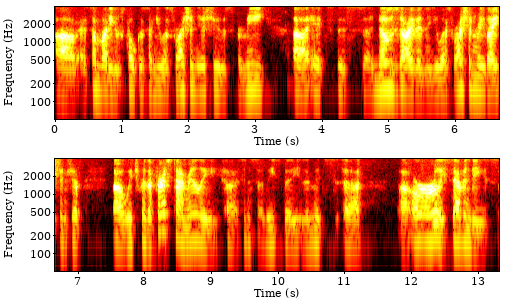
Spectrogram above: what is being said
uh, as somebody who's focused on U.S.-Russian issues, for me, uh, it's this uh, nosedive in the U.S.-Russian relationship, uh, which for the first time, really, uh, since at least the the mid or early 70s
